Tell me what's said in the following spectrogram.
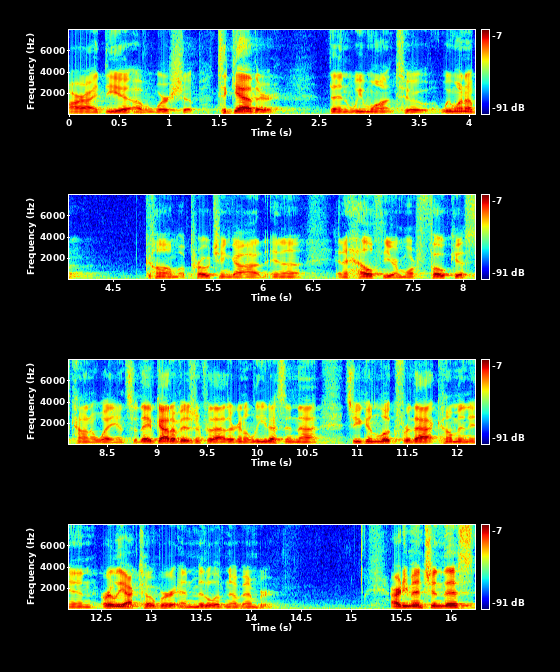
our idea of worship together, then we want to we want to come approaching God in a in a healthier, more focused kind of way. And so they've got a vision for that. They're going to lead us in that. So you can look for that coming in early October and middle of November. I already mentioned this,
